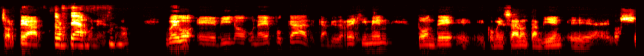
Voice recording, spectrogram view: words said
sortear, sortear. con esto, ¿no? Luego eh, vino una época de cambio de régimen donde eh, comenzaron también eh, los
